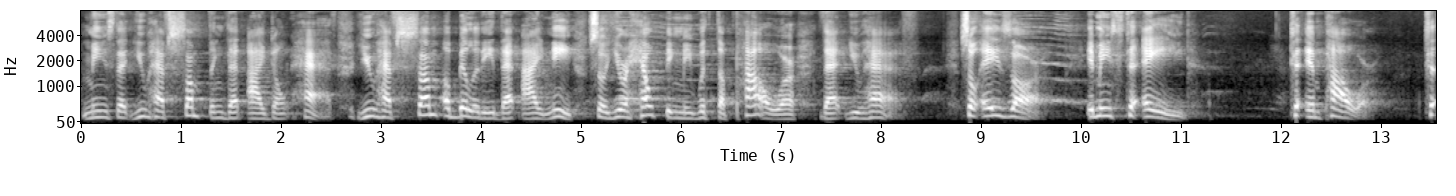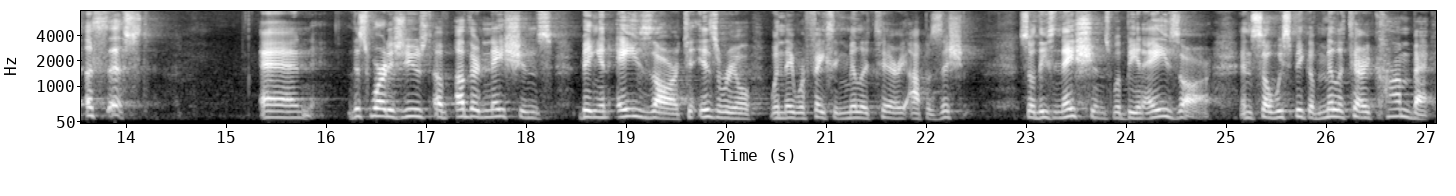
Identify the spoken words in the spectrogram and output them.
means that you have something that I don't have. You have some ability that I need. So you're helping me with the power that you have. So Azar, it means to aid, to empower, to assist. And this word is used of other nations being an Azar to Israel when they were facing military opposition. So these nations would be an Azar. And so we speak of military combat.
